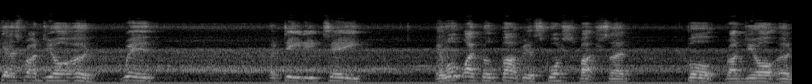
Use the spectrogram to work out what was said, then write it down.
gets Randy Orton with a DDT. It looked like it was about to be a squash match then, but Randy Orton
